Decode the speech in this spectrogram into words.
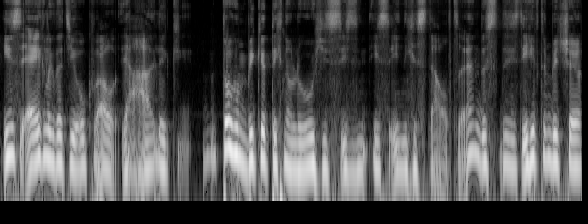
is eigenlijk dat je ook wel, ja, like, toch een beetje technologisch is, is ingesteld. Hè? Dus, dus die heeft een beetje,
